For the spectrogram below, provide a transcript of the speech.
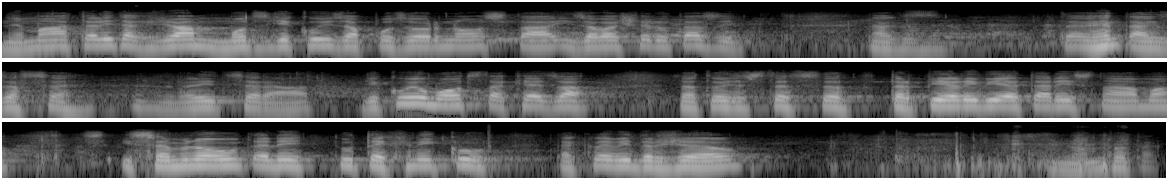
Nemáte-li, takže vám moc děkuji za pozornost a i za vaše dotazy. Tak, tak, tak zase velice rád. Děkuji moc také za, za to, že jste se trpělivě tady s náma i se mnou tedy tu techniku takhle vydržel. Mám to tak.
